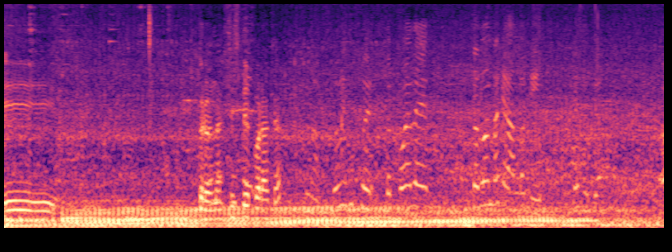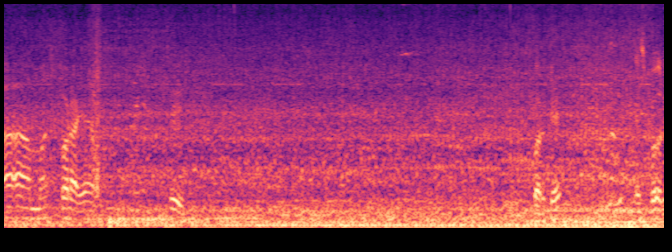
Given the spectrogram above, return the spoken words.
Y... ¿Pero naciste por acá? No. Lo único que después de. ¿Usted dónde quedando aquí? ¿Qué sitio? Ah, más por allá. Sí. ¿Por qué? ¿Es, por,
